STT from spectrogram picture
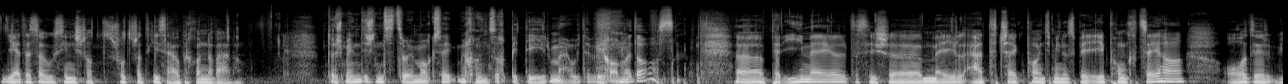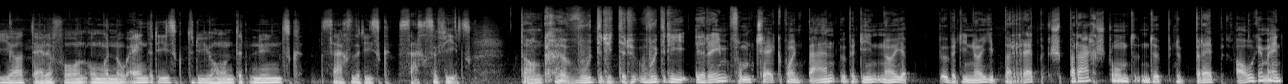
jeder soll seine Schutzstrategie selber können wählen Du hast mindestens zweimal gesagt, man könnte sich bei dir melden. Wie kann man das? äh, per E-Mail, das ist äh, mail at checkpoint-be.ch oder via Telefon unter 031 390 36 46. Danke, Wudri, Rim vom Checkpoint Bern über die neue über die neue PrEP-Sprechstunde und über PrEP allgemein,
